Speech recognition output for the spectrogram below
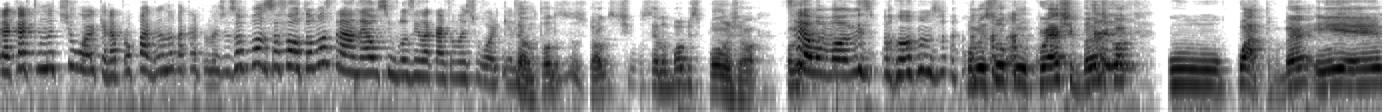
Era Cartoon Network, era propaganda da Cartoon Network. Só, só faltou mostrar, né, o símbolozinho da Cartoon Network. ali. Então, todos os jogos tinham o selo Bob Esponja, ó. Come- Selo Bob Esponja. Começou com Crash Bandicoot, o 4, né? E é,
